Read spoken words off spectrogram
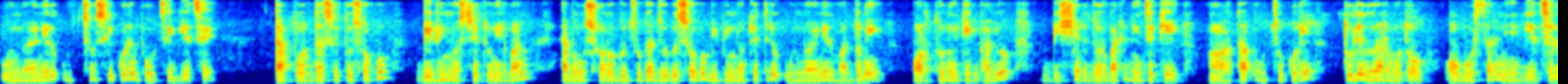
উন্নয়নের উচ্চ শিখরে পৌঁছে গিয়েছে। তা পদ্মা সেতু সহ বিভিন্ন সেতু নির্মাণ এবং সড়ক যোগাযোগ সহ বিভিন্ন ক্ষেত্রে উন্নয়নের মাধ্যমে অর্থনৈতিকভাবেও বিশ্বের দরবারে নিজেকে মাথা উঁচু করে তুলে ধরার মতো অবস্থানে নিয়ে গিয়েছিল।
